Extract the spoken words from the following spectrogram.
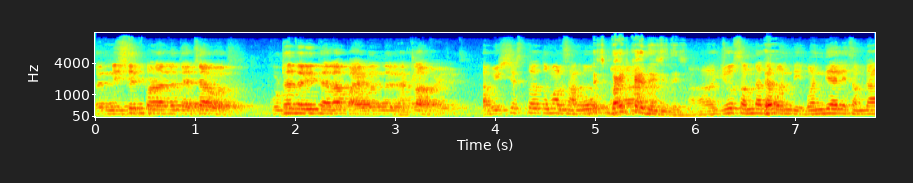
तर निश्चितपणाने त्याच्यावर कुठेतरी त्याला पायबंद घातला पाहिजे. विशेषतः तुम्हाला सांगू? बाईट काय द्यायची त्याची? जो समजा आता बंदी बंदी आली समजा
